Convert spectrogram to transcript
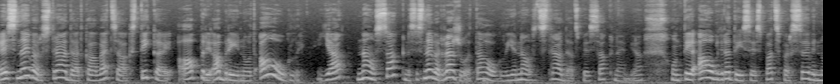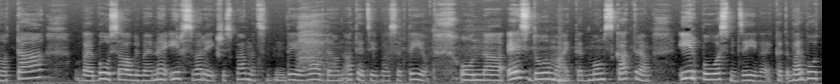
Es nevaru strādāt kā vecāks tikai apri, abrīnot augli, ja nav saknes. Es nevaru ražot augli, ja nav strādāts pie saknēm. Ja? Un tie augļi radīsies pats par sevi no tā, vai būs augļi vai nē, ir svarīgs šis pamats Dieva vārdā un attiecībās ar Dievu. Un, uh, es domāju, ka mums katram ir posmi dzīvē, kad varbūt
